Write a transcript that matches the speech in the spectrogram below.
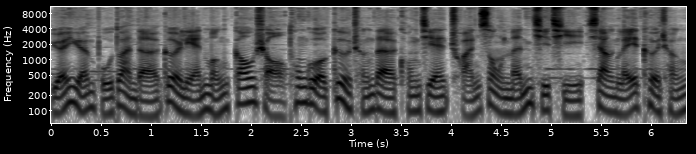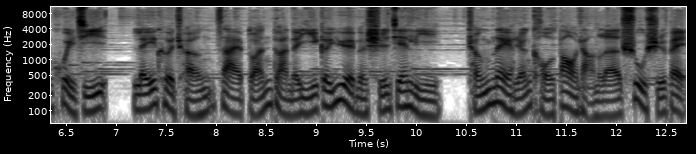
源源不断的各联盟高手通过各城的空间传送门齐齐向雷克城汇集。雷克城在短短的一个月的时间里，城内人口暴涨了数十倍。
